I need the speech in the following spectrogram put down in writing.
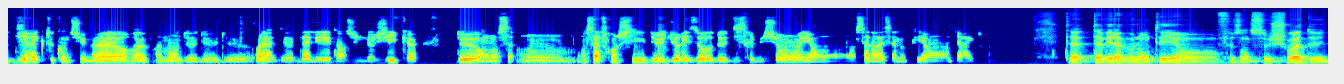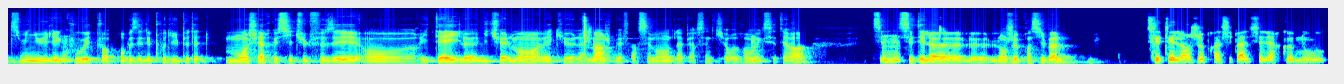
direct consumer, vraiment d'aller dans une logique de on, s'affranchit du, réseau de distribution et on s'adresse à nos clients en direct. Tu avais la volonté, en faisant ce choix, de diminuer les mmh. coûts et de pouvoir proposer des produits peut-être moins chers que si tu le faisais en retail habituellement, avec euh, la marge, mais forcément, de la personne qui revend, mmh. etc. Mmh. C'était l'enjeu principal? C'était l'enjeu principal, c'est-à-dire que nous,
